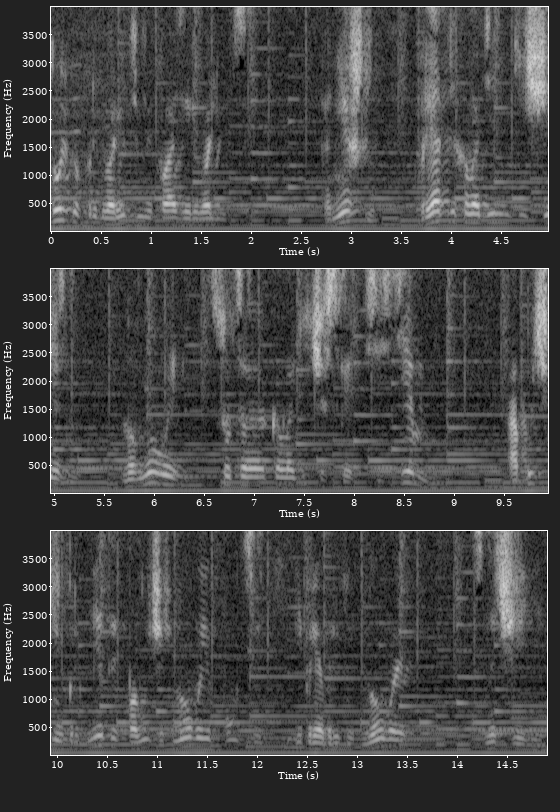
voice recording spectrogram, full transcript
только в предварительной фазе революции. Конечно, вряд ли холодильники исчезнут, но в новой социоэкологической системе обычные предметы получат новые функции и приобретут новое значение.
